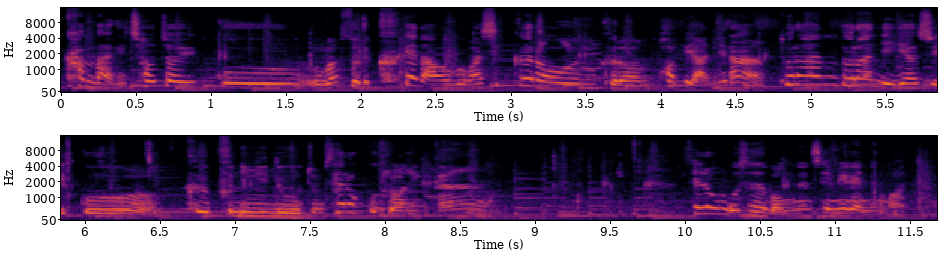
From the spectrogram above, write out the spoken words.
칸막이 쳐져 있고 음악 소리 크게 나오고 막 시끄러운 그런 펍이 아니라 토란토란 얘기할 수 있고 그 분위기도 음. 좀 새롭고 그러니까 새로운 곳에서 먹는 재미가 있는 것 같아요.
